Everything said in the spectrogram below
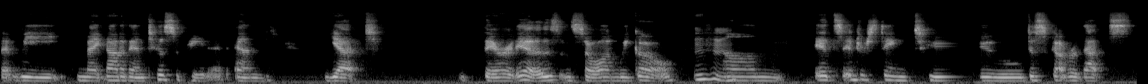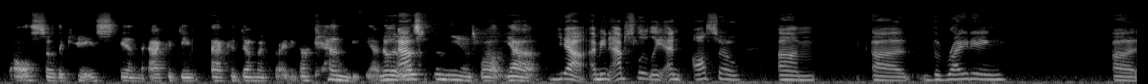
that we might not have anticipated, and yet there it is, and so on we go. Mhm. Um, it's interesting to discover that's also the case in academic academic writing, or can be. I know it was for me as well. Yeah. Yeah, I mean, absolutely. And also, um, uh, the writing uh,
